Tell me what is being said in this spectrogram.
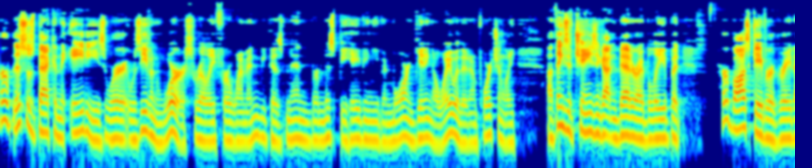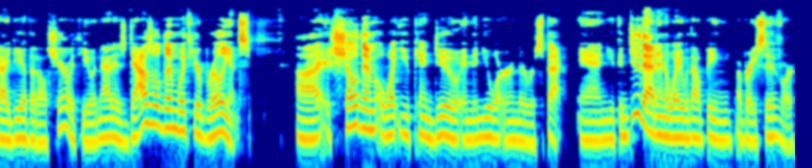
her, this was back in the 80s where it was even worse, really, for women because men were misbehaving even more and getting away with it, unfortunately. Uh, things have changed and gotten better, I believe, but her boss gave her a great idea that I'll share with you, and that is dazzle them with your brilliance. Uh, show them what you can do, and then you will earn their respect. And you can do that in a way without being abrasive or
